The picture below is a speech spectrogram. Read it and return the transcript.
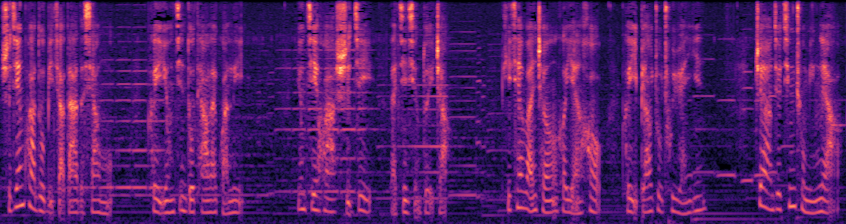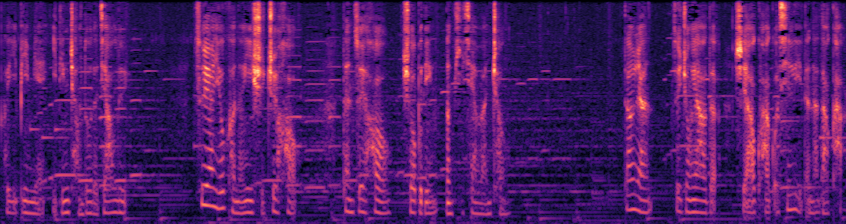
时间跨度比较大的项目，可以用进度条来管理，用计划实际来进行对照。提前完成和延后可以标注出原因，这样就清楚明了，可以避免一定程度的焦虑。虽然有可能一时滞后，但最后说不定能提前完成。当然，最重要的是要跨过心里的那道坎儿，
